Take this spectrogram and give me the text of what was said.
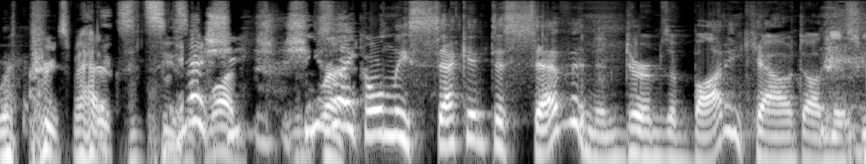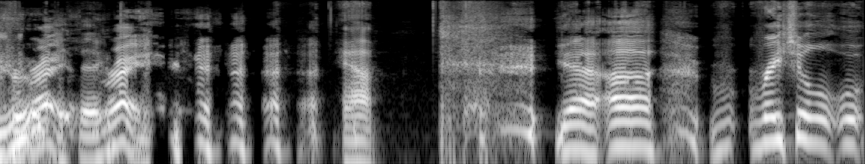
with Bruce Maddox in season yeah, one. She, she's right. like only second to seven in terms of body count on this group. right, right. yeah yeah uh rachel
